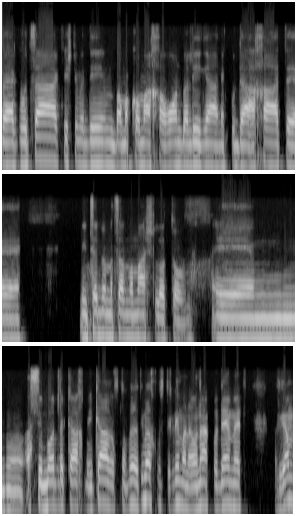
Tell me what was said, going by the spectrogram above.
והקבוצה, כפי שאתם יודעים, במקום האחרון בליגה, נקודה אחת, נמצאת במצב ממש לא טוב. אמ, הסיבות לכך בעיקר, זאת אומרת, אם אנחנו מסתכלים על העונה הקודמת, אז גם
